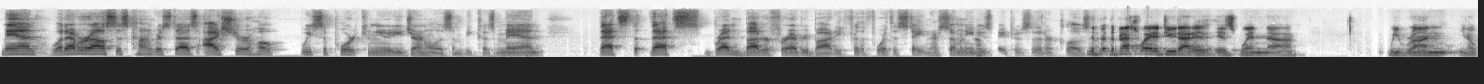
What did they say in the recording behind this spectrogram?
man whatever else this congress does i sure hope we support community journalism because man that's the, that's bread and butter for everybody for the fourth estate and there's so many newspapers that are closing the, the best way to do that is, is when uh, we run you know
